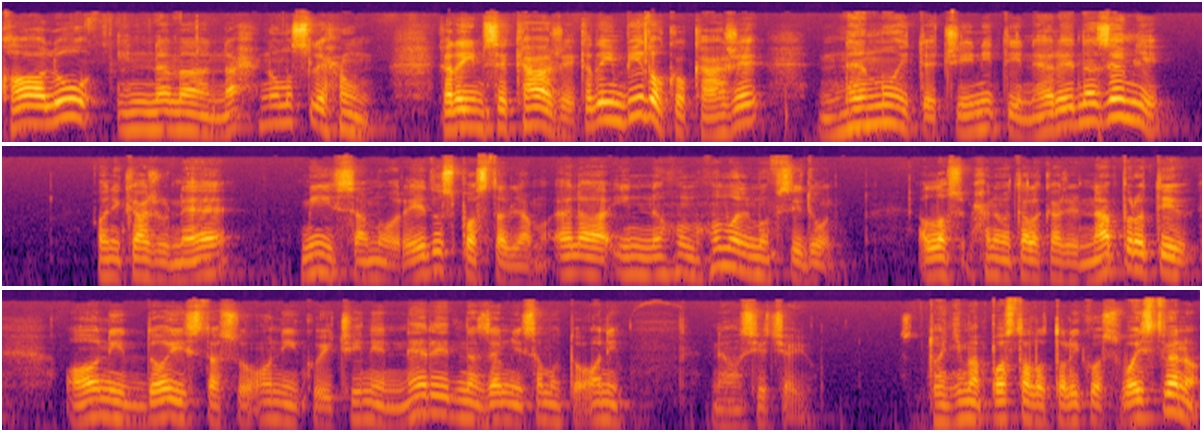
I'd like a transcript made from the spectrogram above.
قَالُوا إِنَّمَا نَحْنُ مُصْلِحُونَ Kada im se kaže, kada im bilo ko kaže, nemojte činiti nered na zemlji. Oni kažu ne, mi samo red uspostavljamo. Ela innahum humul mufsidun. Allah subhanahu wa ta'ala kaže naprotiv, oni doista su oni koji čine nered na zemlji, samo to oni ne osjećaju. To njima postalo toliko svojstveno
